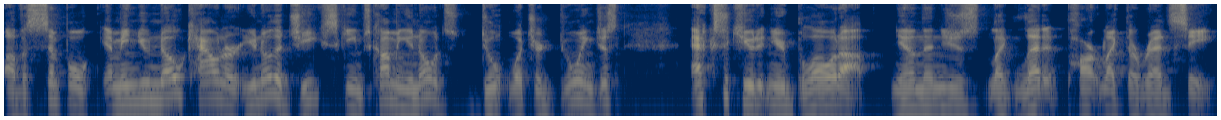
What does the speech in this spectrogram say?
of a simple. I mean, you know, counter. You know the G scheme's coming. You know what's doing what you're doing. Just execute it and you blow it up. You know, and then you just like let it part like the Red Sea.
